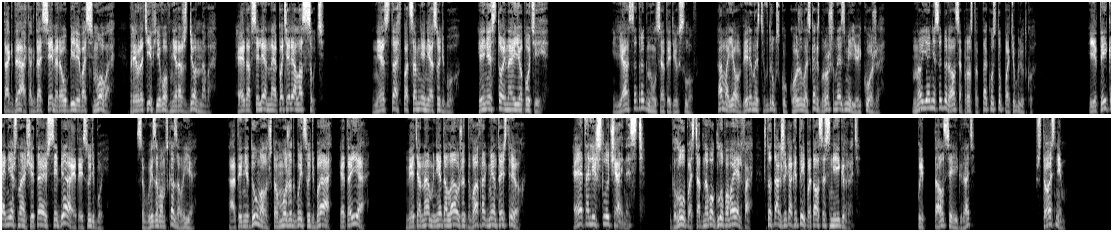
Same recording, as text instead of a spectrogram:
Тогда, когда семеро убили восьмого, превратив его в нерожденного, эта вселенная потеряла суть. Не ставь под сомнение судьбу и не стой на ее пути. Я содрогнулся от этих слов, а моя уверенность вдруг скукожилась, как сброшенная змеей кожа. Но я не собирался просто так уступать ублюдку. «И ты, конечно, считаешь себя этой судьбой», — с вызовом сказал я. «А ты не думал, что, может быть, судьба — это я? Ведь она мне дала уже два фрагмента из трех». «Это лишь случайность. Глупость одного глупого эльфа, что так же, как и ты, пытался с ней играть». «Пытался играть?» Что с ним?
